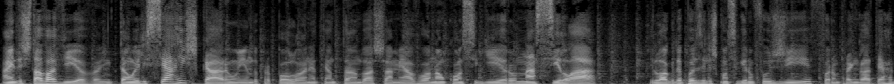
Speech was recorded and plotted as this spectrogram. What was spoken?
ainda estava viva. Então eles se arriscaram indo para a Polônia tentando achar minha avó, não conseguiram, nasci lá e logo depois eles conseguiram fugir, foram para Inglaterra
